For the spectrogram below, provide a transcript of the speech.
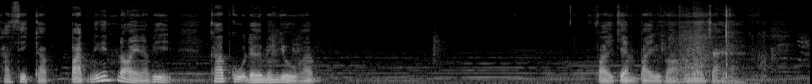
คลาสสิกครับ ปัดนิดๆหน่อยนะพี่คาบกุเดิมยังอยู่ครับ ไฟแจ่มไปหรือเปล่าไม่แน่ใจนะ จ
